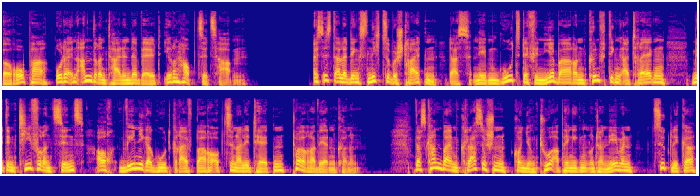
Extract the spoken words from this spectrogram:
Europa oder in anderen Teilen der Welt ihren Hauptsitz haben. Es ist allerdings nicht zu bestreiten, dass neben gut definierbaren künftigen Erträgen mit dem tieferen Zins auch weniger gut greifbare Optionalitäten teurer werden können. Das kann beim klassischen konjunkturabhängigen Unternehmen Zykliker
